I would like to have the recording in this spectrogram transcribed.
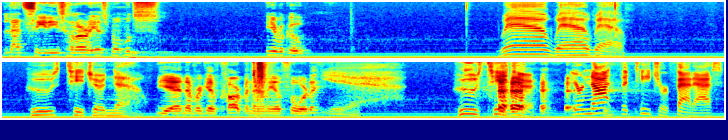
Let's see these hilarious moments. Here we go. Well, well, well. Who's teacher now? Yeah, never give Cartman any authority. Yeah. Who's teacher? You're not the teacher, fat ass.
